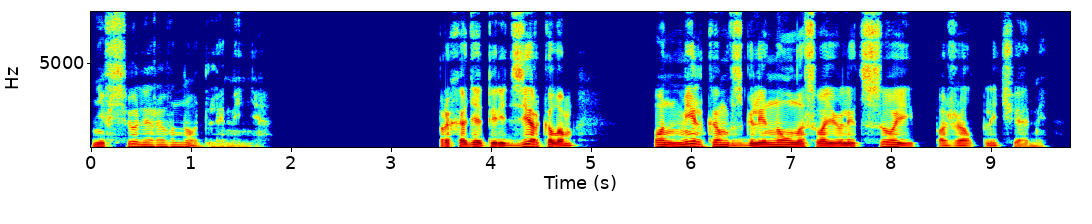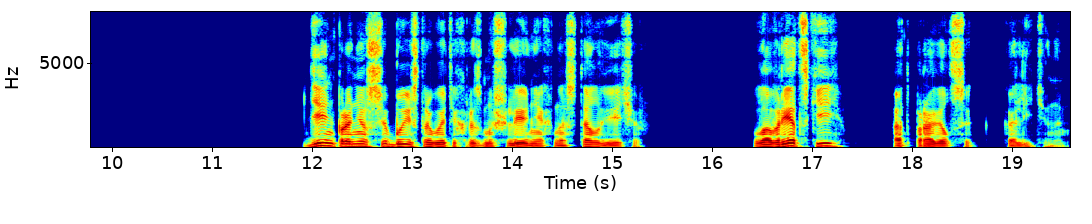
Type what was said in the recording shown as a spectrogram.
не все ли равно для меня? Проходя перед зеркалом, он мельком взглянул на свое лицо и пожал плечами. День пронесся быстро в этих размышлениях, настал вечер. Лаврецкий отправился к Калитиным.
